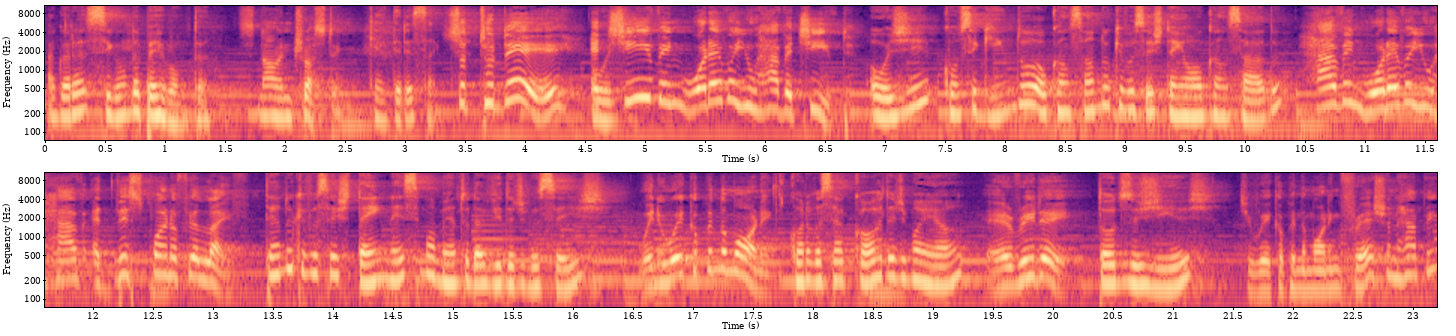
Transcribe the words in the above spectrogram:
Agora, a segunda pergunta, It's now interesting. que é interessante. So, today, achieving whatever you have achieved, Hoje, conseguindo, alcançando o que vocês tenham alcançado, having whatever you have at this point of your life, tendo o que vocês têm nesse momento da vida de vocês, when you wake up in the morning, quando você acorda de manhã, every day, todos os dias, do you wake up in the morning fresh and happy?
